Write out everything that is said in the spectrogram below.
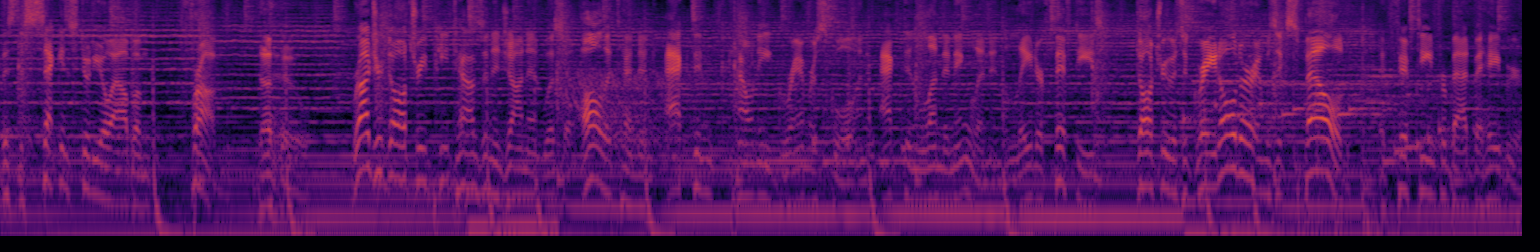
This is the second studio album from The Who. Roger Daltrey, Pete Townshend, and John Entwistle all attended Acton County Grammar School in Acton, London, England in the later 50s. Daltrey was a grade older and was expelled at 15 for bad behavior.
